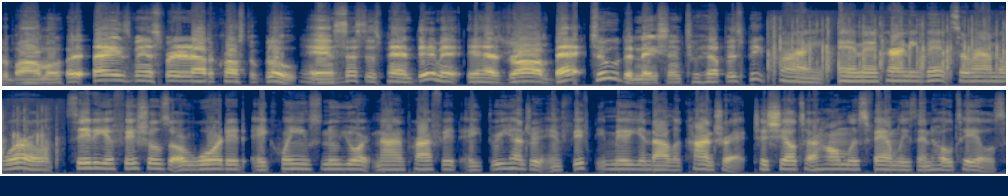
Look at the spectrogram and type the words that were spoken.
Obama, but things being spread out across the globe. Mm-hmm. And since this pandemic, it has drawn back to the nation to help its people. Right. And in current events around the world, city officials awarded a Queens, New York nonprofit a $350 million contract to shelter homeless families in hotels,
